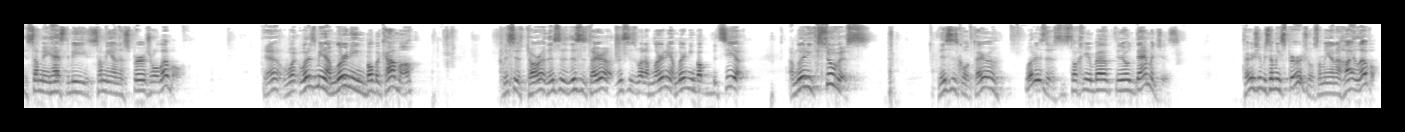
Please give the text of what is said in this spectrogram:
is something has to be something on a spiritual level. Yeah. What, what does it mean? I'm learning Baba Kama. This is Torah. This is this is Torah. This is what I'm learning. I'm learning about B'tzia. I'm learning Ksuvis. This is called Torah. What is this? It's talking about you know damages. Torah should be something spiritual, something on a high level.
